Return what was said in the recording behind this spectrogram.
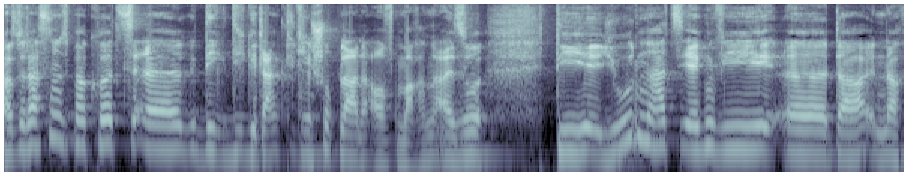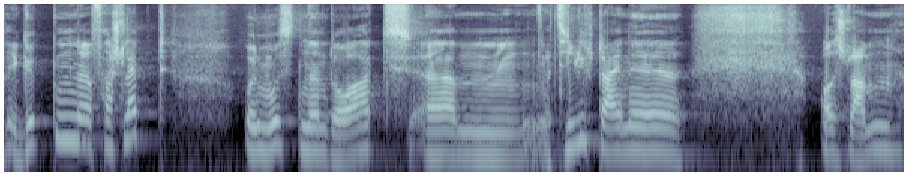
Also lass uns mal kurz äh, die, die gedankliche Schublade aufmachen. Also die Juden hat es irgendwie äh, da nach Ägypten äh, verschleppt und mussten dann dort ähm, Ziegelsteine aus Schlamm,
